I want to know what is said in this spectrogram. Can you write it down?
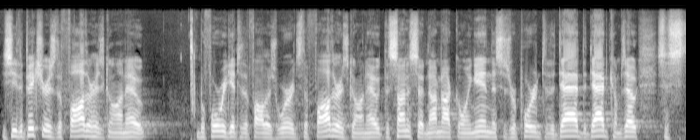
You see, the picture is the Father has gone out before we get to the father's words, the father has gone out. The son has said, No, I'm not going in. This is reported to the dad. The dad comes out. Says,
